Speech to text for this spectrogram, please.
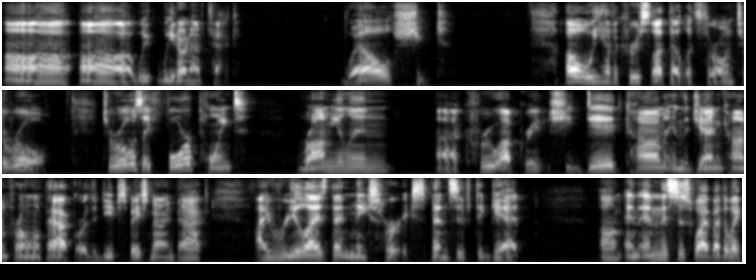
ah, ah. We we don't have tech. Well, shoot. Oh, we have a crew slot though. Let's throw in Torul. Torul is a four-point Romulan uh, crew upgrade. She did come in the Gen Con promo pack or the Deep Space Nine pack. I realize that makes her expensive to get. Um, and, and this is why, by the way,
